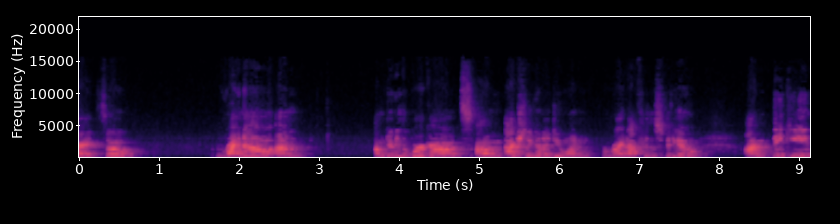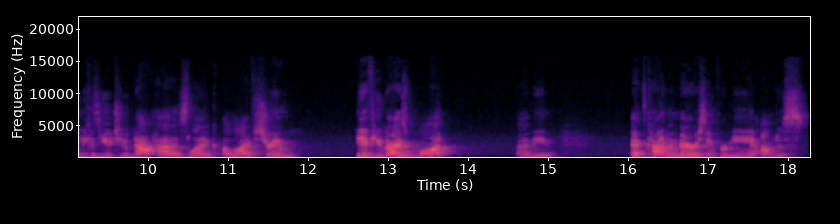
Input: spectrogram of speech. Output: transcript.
right, so right now I'm I'm doing the workouts. I'm actually going to do one right after this video. I'm thinking because YouTube now has like a live stream. If you guys want, I mean, it's kind of embarrassing for me. I'm just,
